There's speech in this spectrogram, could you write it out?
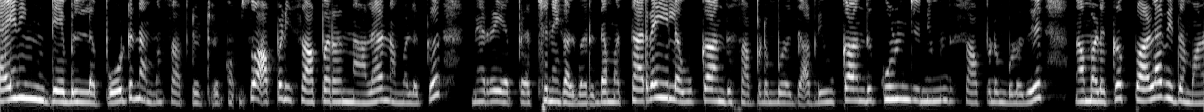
டைனிங் டேபிளில் போட்டு நம்ம சாப்பிட்டுட்ருக்கோம் ஸோ அப்படி சாப்பிட்றதுனால நம்மளுக்கு நிறைய பிரச்சனைகள் வரும். நம்ம தரையில் உட்காந்து சாப்பிடும்பொழுது அப்படி உட்காந்து உட்காந்து குனிஞ்சு நிமிர்ந்து சாப்பிடும் பொழுது நம்மளுக்கு பலவிதமான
